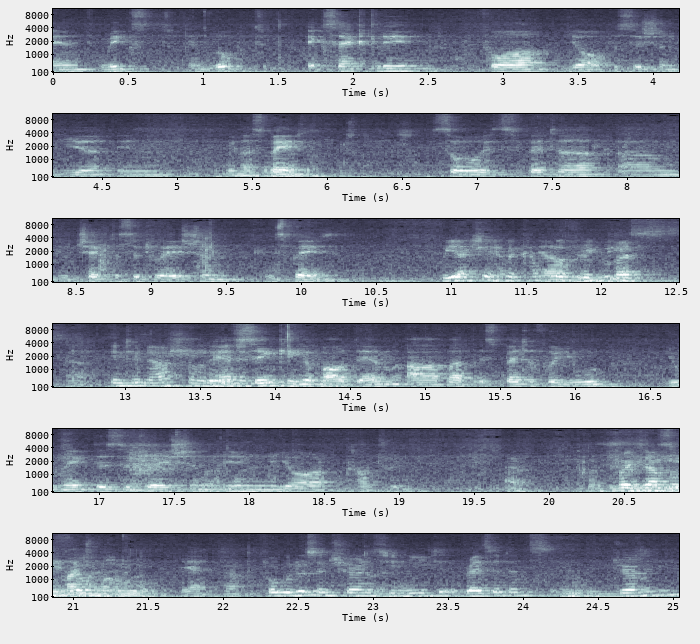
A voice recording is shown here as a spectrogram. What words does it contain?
and mixed and looked exactly for your position here in, in Spain. So it's better um, you check the situation in Spain. We actually have a couple yeah, of requests we, internationally. We are thinking about them, uh, but it's better for you. You make this situation in your country. For example, for, yeah. for Udo's insurance, you need residence in Germany.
